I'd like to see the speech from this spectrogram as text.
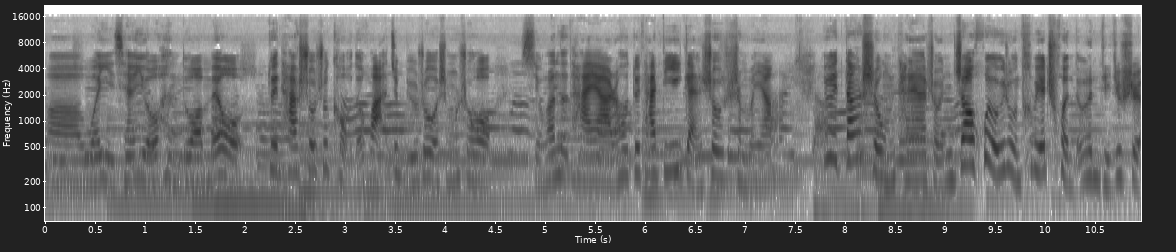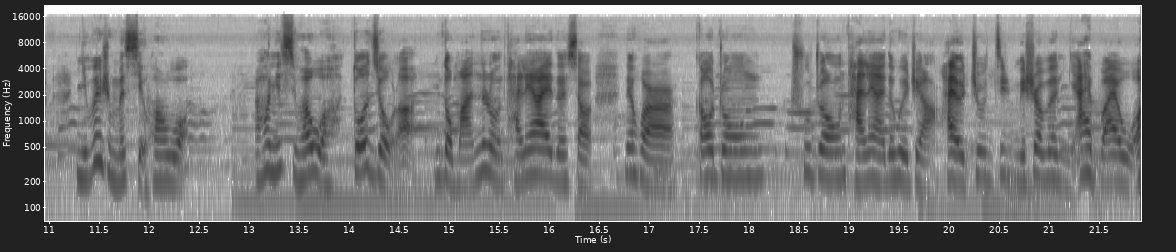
呃，我以前有很多没有对他说出口的话，就比如说我什么时候喜欢的他呀，然后对他第一感受是什么呀？因为当时我们谈恋爱的时候，你知道会有一种特别蠢的问题，就是你为什么喜欢我？然后你喜欢我多久了？你懂吗？那种谈恋爱的小那会儿，高中、初中谈恋爱都会这样。还有就就没事儿问你爱不爱我。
